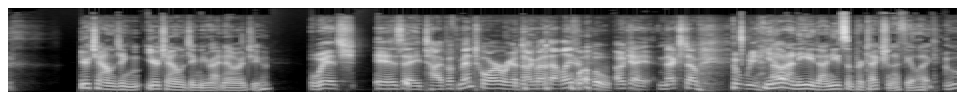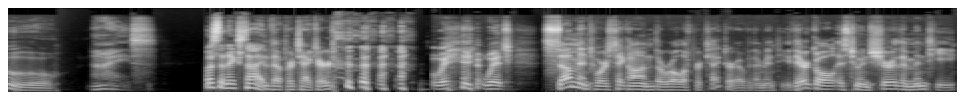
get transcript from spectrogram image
You're challenging, you're challenging me right now, aren't you? Which is a type of mentor. We're going to talk about that later. Okay. Next up, we have. You know what I need? I need some protection, I feel like. Ooh, nice. What's the next type? The protector, which some mentors take on the role of protector over their mentee. Their goal is to ensure the mentee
